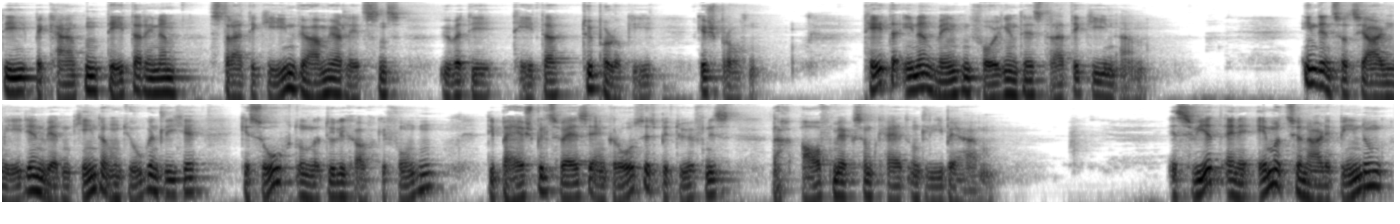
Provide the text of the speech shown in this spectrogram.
die bekannten Täterinnen-Strategien? Wir haben ja letztens über die Tätertypologie gesprochen. TäterInnen wenden folgende Strategien an. In den sozialen Medien werden Kinder und Jugendliche gesucht und natürlich auch gefunden, die beispielsweise ein großes Bedürfnis nach Aufmerksamkeit und Liebe haben. Es wird eine emotionale Bindung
